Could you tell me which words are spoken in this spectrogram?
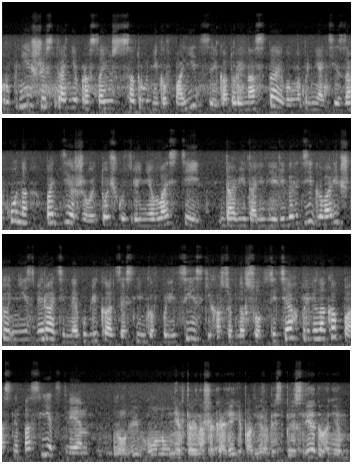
крупнейшей стране профсоюз сотрудников полиции, который настаивал на принятии закона, поддерживает точку зрения властей. Давид Оливье Риверди говорит, что неизбирательная публикация снимков полицейских, особенно в соцсетях, привела к опасным последствиям. Некоторые наши коллеги подверглись преследованиям.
